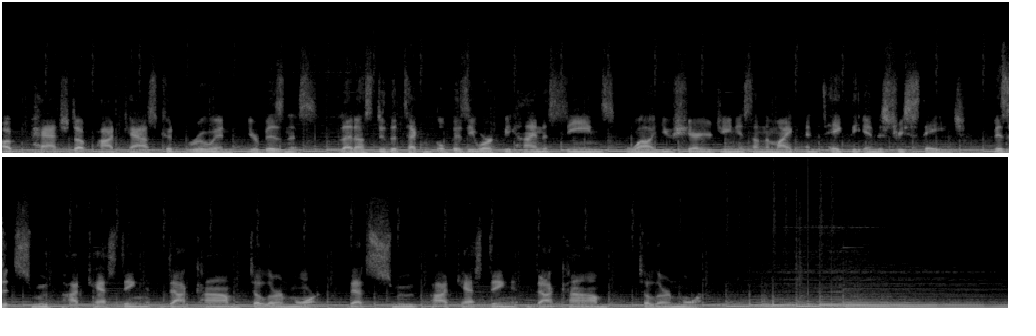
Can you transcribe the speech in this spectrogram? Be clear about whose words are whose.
Speaker 1: A patched up podcast could ruin your business. Let us do the technical busy work behind the scenes while you share your genius on the mic and take the industry stage. Visit smoothpodcasting.com to learn more. That's smoothpodcasting.com to learn more.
